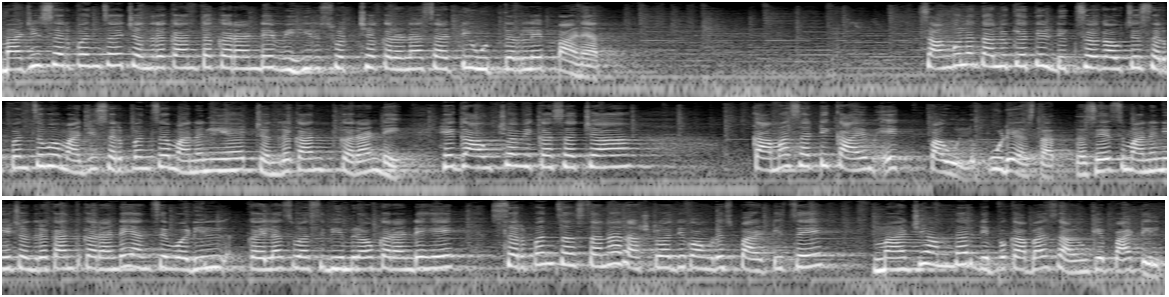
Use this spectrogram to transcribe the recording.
माजी सरपंच चंद्रकांत करांडे विहीर स्वच्छ करण्यासाठी उतरले पाण्यात. सांगोला तालुक्यातील डिक्सळगावचे सरपंच व माजी सरपंच माननीय चंद्रकांत करांडे हे गावच्या विकासाच्या कामासाठी कायम एक पाऊल पुढे असतात. तसेच माननीय चंद्रकांत करांडे यांचे वडील कैलासवासी भीमराव करांडे हे सरपंच असताना राष्ट्रवादी काँग्रेस पार्टीचे माजी आमदार दीपकाबा साळुंके पाटील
